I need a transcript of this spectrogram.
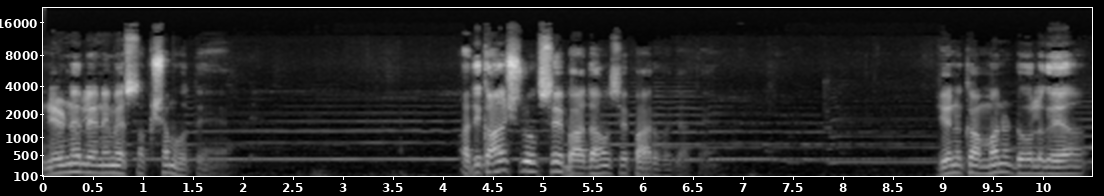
निर्णय लेने में सक्षम होते हैं, अधिकांश रूप से बाधाओं से पार हो जाते हैं। जिनका मन डोल गया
